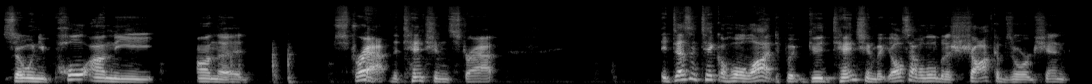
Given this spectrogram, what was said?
so when you pull on the on the strap, the tension strap, it doesn't take a whole lot to put good tension, but you also have a little bit of shock absorption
